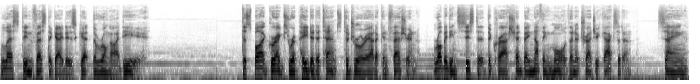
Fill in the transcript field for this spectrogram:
lest investigators get the wrong idea. Despite Greg's repeated attempts to draw out a confession, Robert insisted the crash had been nothing more than a tragic accident, saying,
